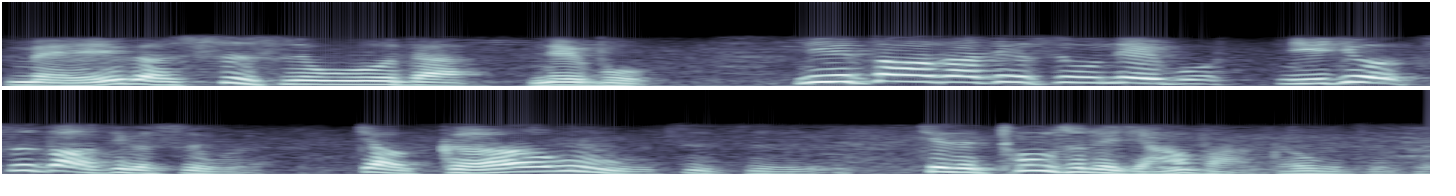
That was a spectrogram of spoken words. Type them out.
每一个事事物的内部，你到达这个事物内部，你就知道这个事物了。叫格物致知，就是通俗的讲法，格物致知。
